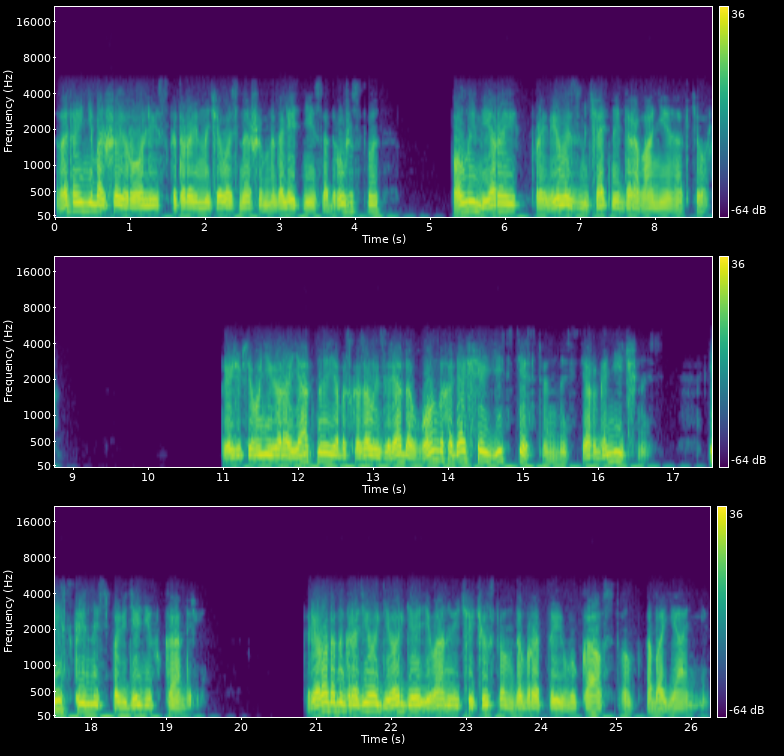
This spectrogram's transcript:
В этой небольшой роли, с которой началось наше многолетнее содружество, полной мерой проявилось замечательное дарование актера. Прежде всего невероятная, я бы сказал, из ряда вон выходящая естественность, органичность, искренность поведения в кадре. Природа наградила Георгия Ивановича чувством доброты, лукавством, обаянием.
